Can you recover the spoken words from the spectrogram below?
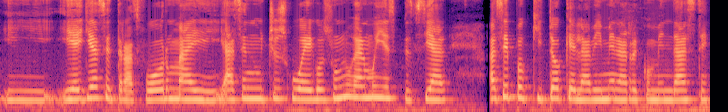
y, y ella se transforma y hacen muchos juegos, un lugar muy especial. Hace poquito que la vi me la recomendaste.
